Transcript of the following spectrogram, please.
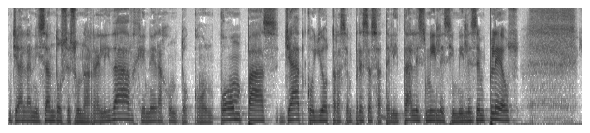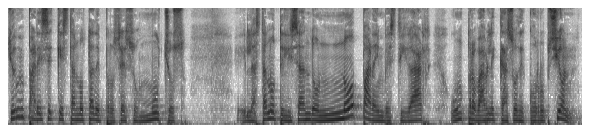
Ya la Nissan 2 es una realidad, genera junto con Compass, Yadco y otras empresas satelitales miles y miles de empleos. Yo me parece que esta nota de proceso muchos eh, la están utilizando no para investigar un probable caso de corrupción.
